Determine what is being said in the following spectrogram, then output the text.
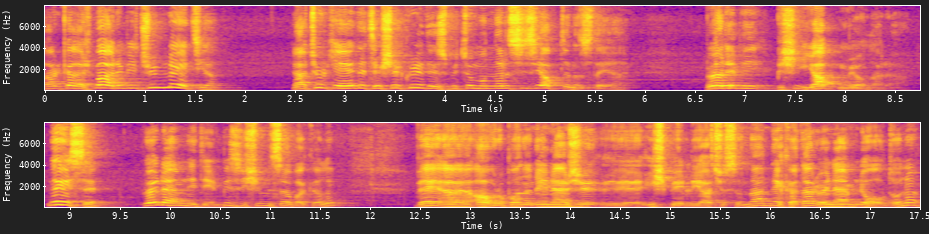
Arkadaş bari bir cümle et ya. Ya Türkiye'ye de teşekkür ederiz. Bütün bunları siz yaptınız da yani. Böyle bir, bir şey yapmıyorlar. Abi. Neyse önemli değil. Biz işimize bakalım. Ve e, Avrupa'nın enerji e, işbirliği açısından ne kadar önemli olduğunu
